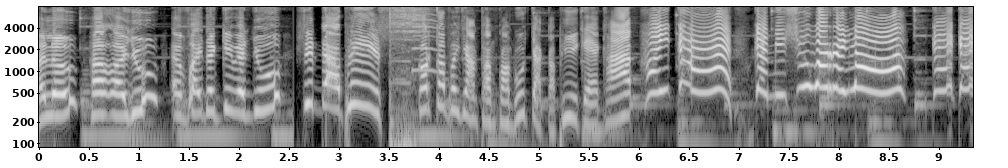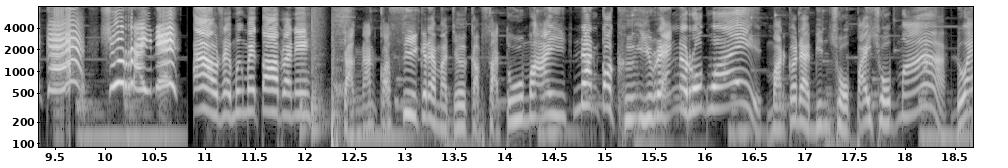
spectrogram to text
Hello how are you I'm fine thank you and you sit down please ก๊อตก็พยายามทำความรู้จักกับพี่แกครับเฮ้ยแกแกมีชื่อว่าอะไรเหรอ แกแกแกชื่ออะไรนี่อ้าวใส่มึงไม่ตอบแล้วนี่ จากนั้นก็ซี่ก็ได้มาเจอกับศัตรูใหม่ นั่นก็คืออีแรงนรกไว้ มันก็ได้บินโฉบไปโฉบมา ด้วย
